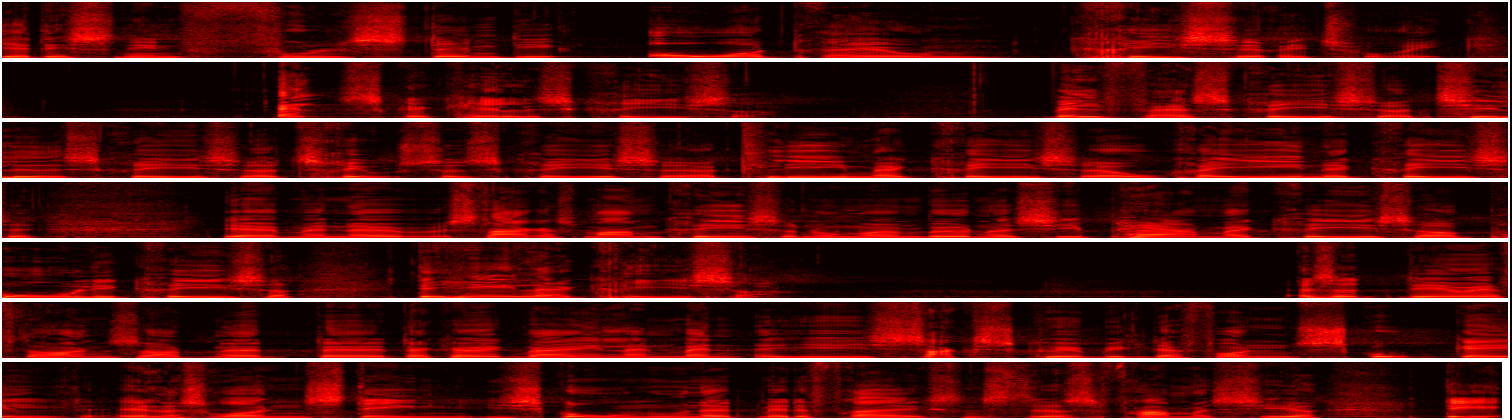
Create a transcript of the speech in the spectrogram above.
ja, det er sådan en fuldstændig overdreven kriseretorik. Alt skal kaldes kriser. Velfærdskrise, tillidskrise, trivselskrise, klimakrise, Ukrainekrise. Ja, man øh, snakker så meget om kriser, nu må man begynde at sige permakriser og polikriser. Det hele er kriser. Altså, det er jo efterhånden sådan, at øh, der kan jo ikke være en eller anden mand i Saxkøbing, der får en sko galt, eller så en sten i skoen, uden at Mette Frederiksen stiller sig frem og siger, det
